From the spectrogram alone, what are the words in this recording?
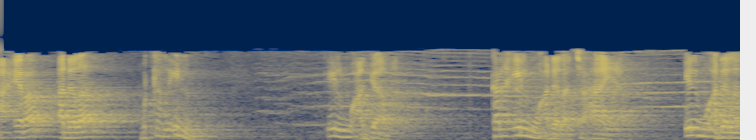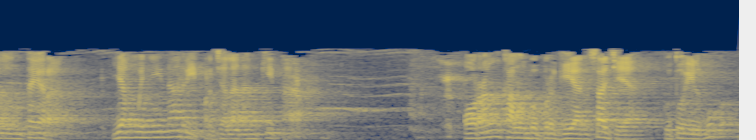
akhirat adalah bekal ilmu. Ilmu agama. Karena ilmu adalah cahaya. Ilmu adalah lentera yang menyinari perjalanan kita. Orang kalau bepergian saja butuh ilmu.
